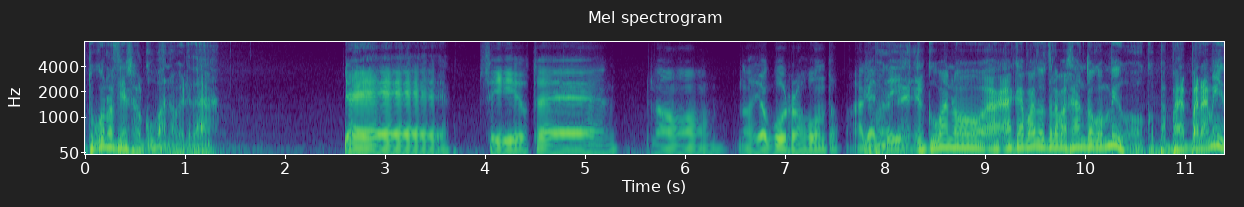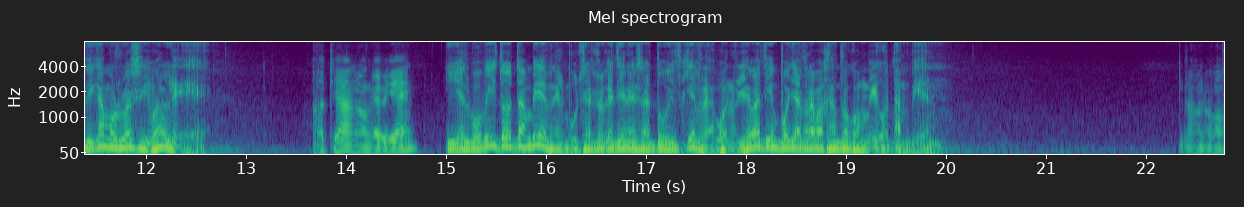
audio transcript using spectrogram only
Tú conocías al cubano, ¿verdad? Eh, sí, usted no, nos dio curro juntos aquel Bueno, día. el cubano ha acabado trabajando conmigo. Pa- pa- para mí, digámoslo así, ¿vale? Hostia, no, qué bien. Y el bobito también, el muchacho que tienes a tu izquierda. Bueno, lleva tiempo ya trabajando conmigo también. No, no,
